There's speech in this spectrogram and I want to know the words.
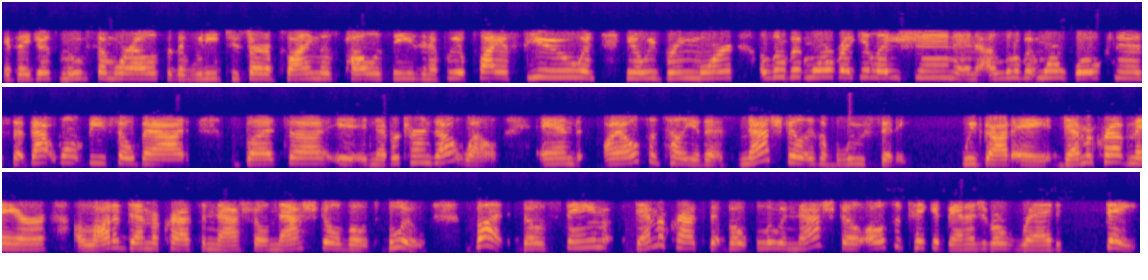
if they just move somewhere else, that we need to start applying those policies. And if we apply a few, and you know, we bring more, a little bit more regulation and a little bit more wokeness, that that won't be so bad. But uh, it, it never turns out well. And I also tell you this: Nashville is a blue city. We've got a Democrat mayor, a lot of Democrats in Nashville. Nashville votes blue. But those same Democrats that vote blue in Nashville also take advantage of a red state.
